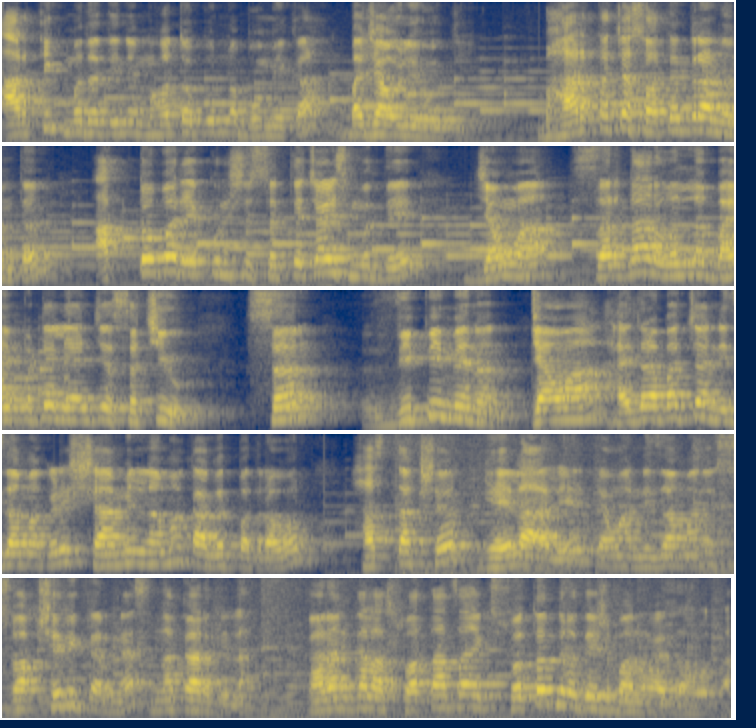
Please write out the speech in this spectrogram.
आर्थिक मदतीने महत्त्वपूर्ण भूमिका बजावली होती. भारताच्या स्वातंत्र्यानंतर ऑक्टोबर एकोणीसशे सत्तेचाळीसमध्ये जेव्हा सरदार वल्लभभाई पटेल यांचे सचिव सर व्ही पी मेनन जेव्हा हैदराबादच्या निजामाकडे शामिलनामा कागदपत्रावर हस्ताक्षर घ्यायला आले तेव्हा निजामाने स्वाक्षरी करण्यास नकार दिला. कारण त्याला स्वतःचा एक स्वतंत्र देश बनवायचा होता.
